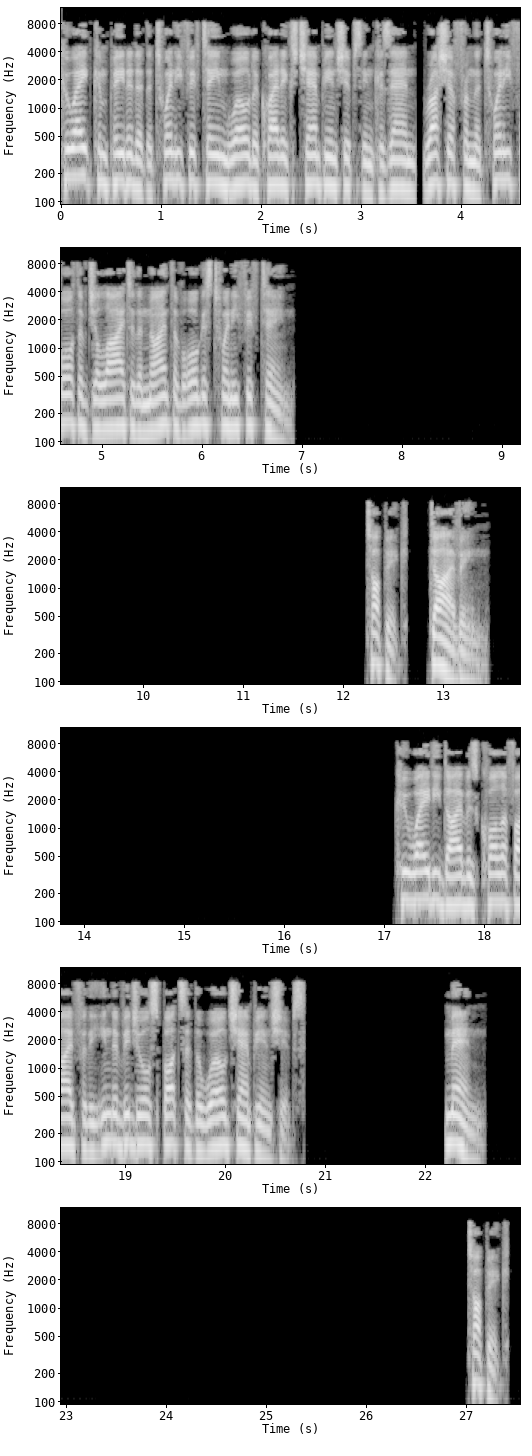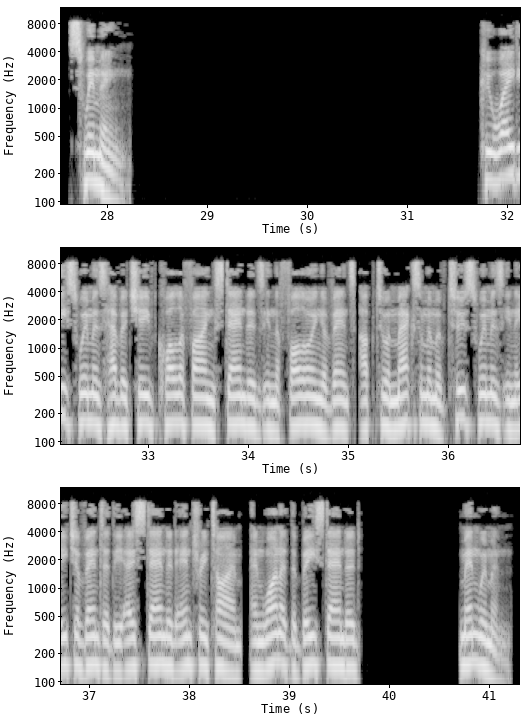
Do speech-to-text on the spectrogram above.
Kuwait competed at the 2015 World Aquatics Championships in Kazan, Russia from 24 July to 9 August 2015. Diving Kuwaiti divers qualified for the individual spots at the World Championships. Men Swimming Kuwaiti swimmers have achieved qualifying standards in the following events up to a maximum of two swimmers in each event at the A standard entry time, and one at the B standard. Men Women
